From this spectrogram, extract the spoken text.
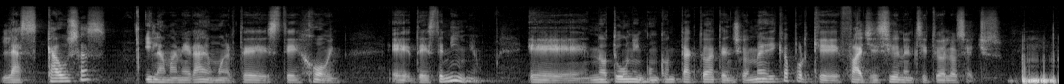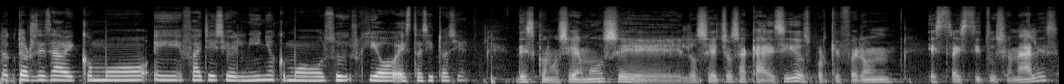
las causas y la manera de muerte de este joven, eh, de este niño. Eh, no tuvo ningún contacto de atención médica porque falleció en el sitio de los hechos. Doctor, ¿se sabe cómo eh, falleció el niño, cómo surgió esta situación? Desconocemos los hechos acaecidos porque fueron extrainstitucionales,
